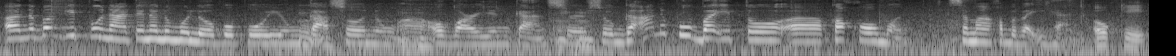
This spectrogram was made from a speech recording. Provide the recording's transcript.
Ah, nabanggit po natin na lumulobo po yung kaso ng ovarian cancer. So, gaano po ba ito ah, ka-common sa mga kababaihan? Okay.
